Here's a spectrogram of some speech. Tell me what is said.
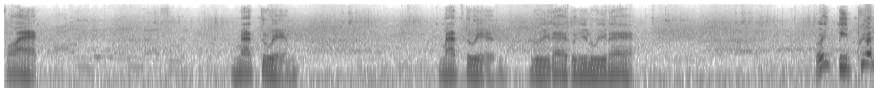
แปลก แมตตเวนแมตตเวนลุยแน่ตัวนี้ลุยแน่ เฮ้ยติดเพื่อน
